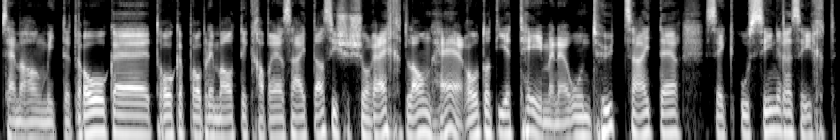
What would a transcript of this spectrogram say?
Zusammenhang mit der Drogen, Drogenproblematik. Aber er sagt, das ist schon recht lang her, oder, die Themen. Und heute sagt er, aus seiner Sicht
